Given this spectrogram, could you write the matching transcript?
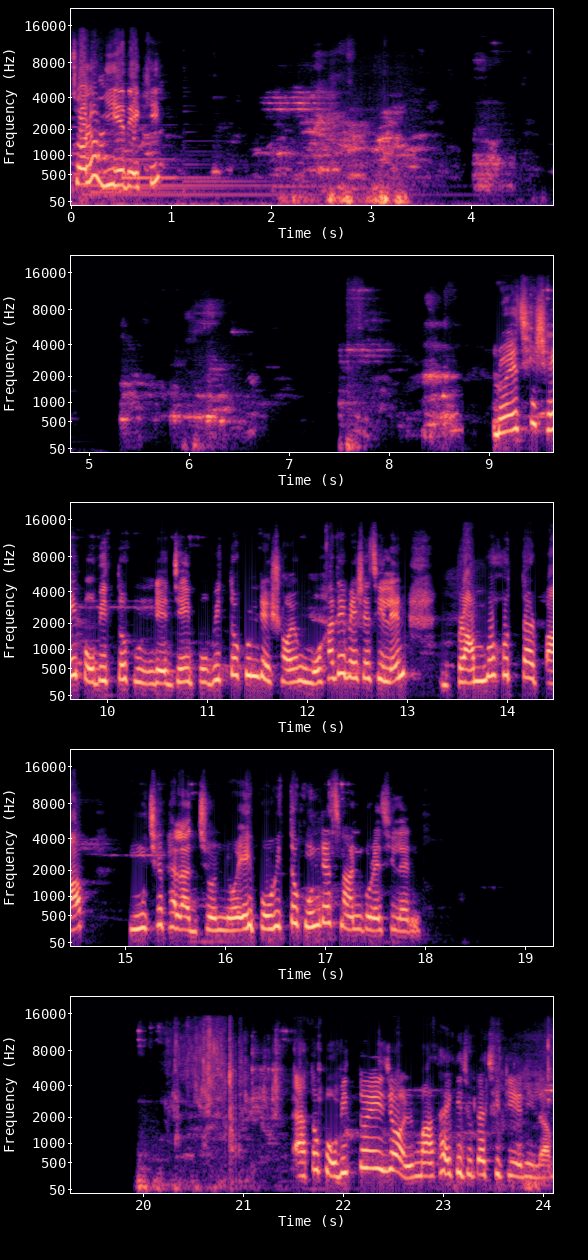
চলো গিয়ে দেখি। রয়েছে সেই পবিত্র কুণ্ডে, যেই পবিত্র কুণ্ডে স্বয়ং মহাদেব এসেছিলেন, ব্রাহ্ম হত্যার পাপ মুছে ফেলার জন্য। এই পবিত্র কুণ্ডে স্নান করেছিলেন। এত পবিত্র এই জল, মাথায় কিছুটা ছিটিয়ে নিলাম।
